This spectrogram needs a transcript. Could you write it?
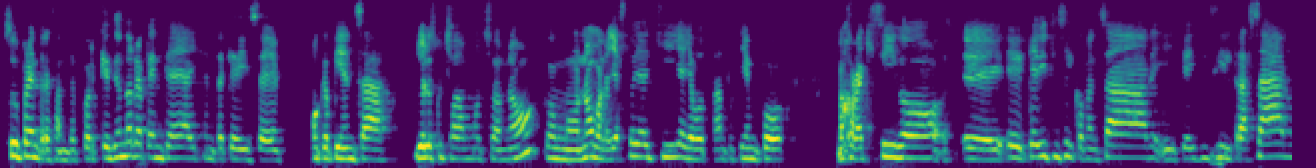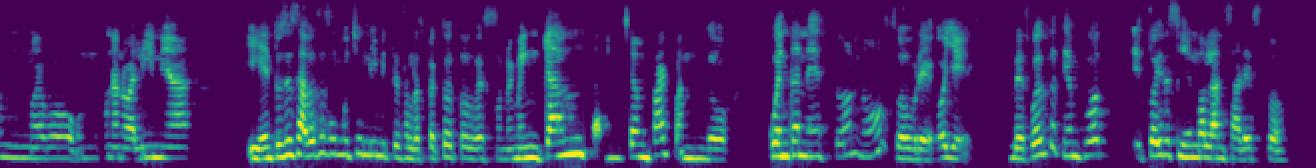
súper interesante, porque de un de repente hay gente que dice o que piensa, yo lo he escuchado mucho, ¿no? Como, no, bueno, ya estoy aquí, ya llevo tanto tiempo, mejor aquí sigo, eh, eh, qué difícil comenzar y qué difícil trazar un nuevo, una nueva línea. Y entonces a veces hay muchos límites al respecto de todo esto, ¿no? Y me encanta, me encanta cuando cuentan esto, ¿no? Sobre, oye, después de ese tiempo estoy decidiendo lanzar esto,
